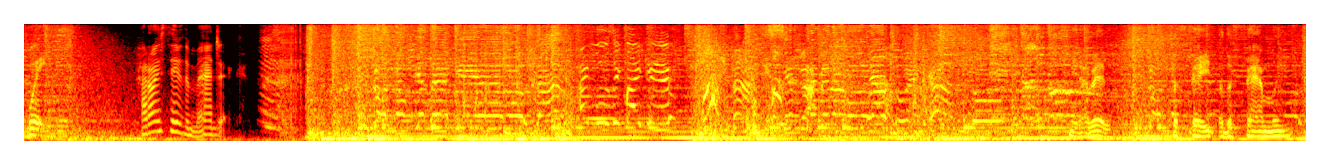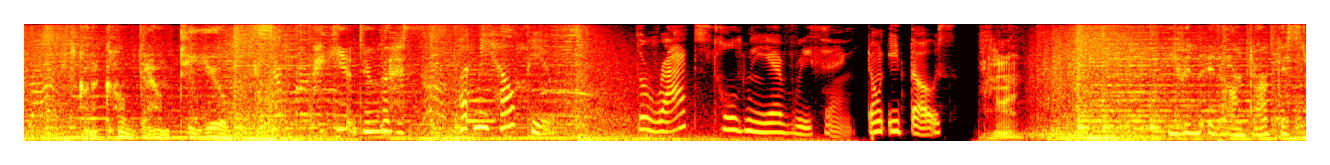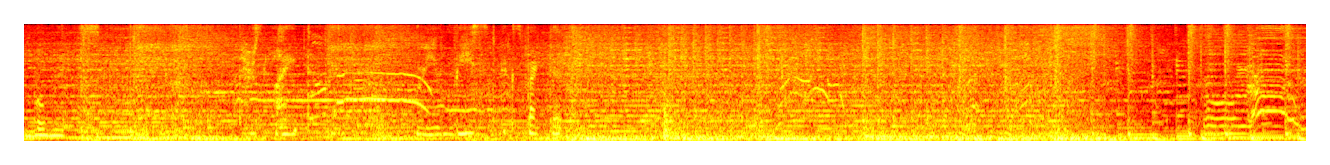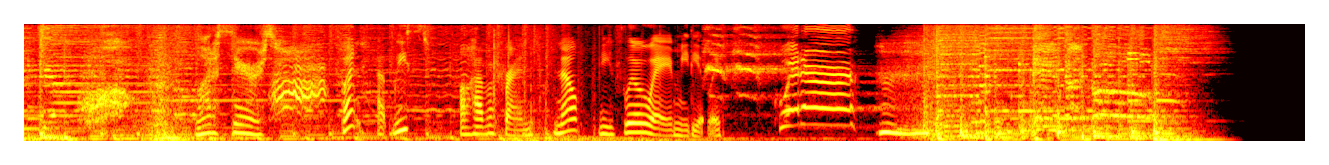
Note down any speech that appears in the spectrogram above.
Wait, how do I save the magic? I'm losing my gift! Mirabel, the fate of the family is gonna come down to you. I can't do this. Let me help you. The rats told me everything. Don't eat those. Even in our darkest moments, there's light where you least expect it. A lot of stairs. But at least I'll have a friend. Nope, you flew away immediately. Quitter!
